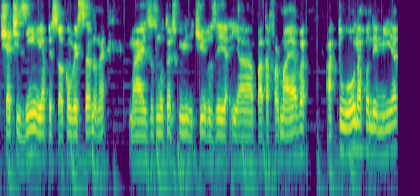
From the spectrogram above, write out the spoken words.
chatzinho e a pessoa conversando, né? Mas os motores cognitivos e, e a plataforma Eva atuou na pandemia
